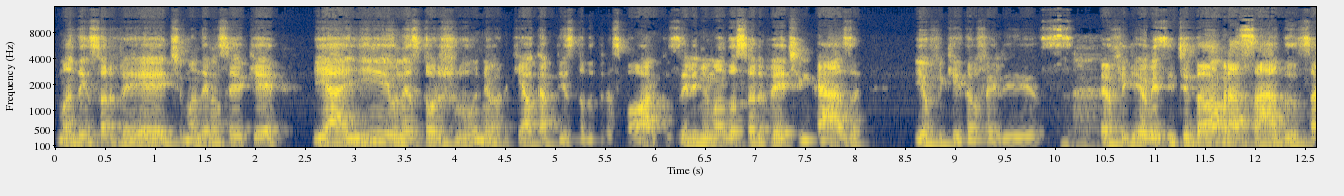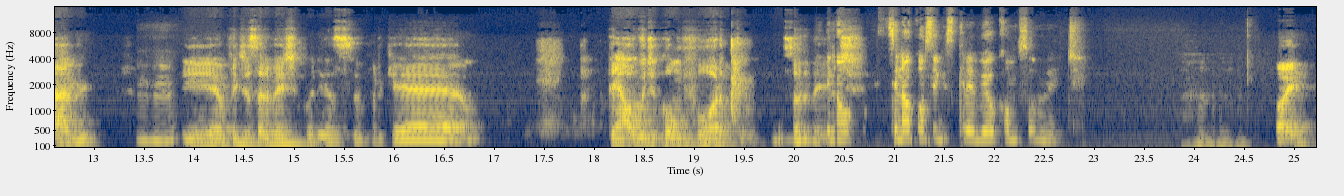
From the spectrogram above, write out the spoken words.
mandem sorvete, mandem não sei o quê. E aí o Nestor Júnior, que é o capista do Transporcos, ele me mandou sorvete em casa e eu fiquei tão feliz. Eu, fiquei, eu me senti tão abraçado, sabe? Uhum. E eu pedi sorvete por isso, porque é, tem algo de conforto no sorvete. Se não, se não consigo escrever, eu como sorvete. Oi?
